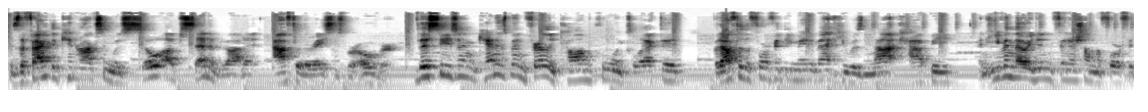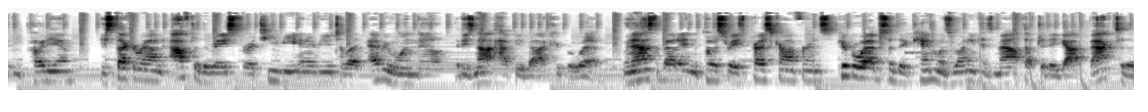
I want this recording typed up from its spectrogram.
is the fact that Ken Roczen was so upset about it after the races were over. This season, Ken has been fairly calm, cool, and collected, but after the 450 main event, he was not happy. And even though he didn't finish on the 450 podium, he stuck around after the race for a TV interview to let everyone know that he's not happy about Cooper Webb. When asked about it in the post-race press conference, Cooper Webb said that Ken was running his mouth after they got back to the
